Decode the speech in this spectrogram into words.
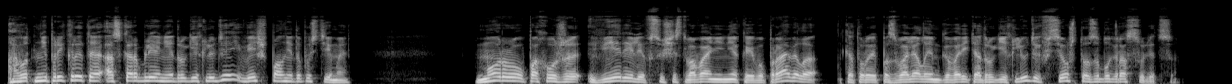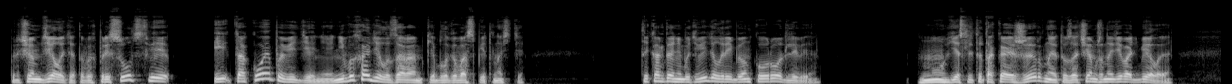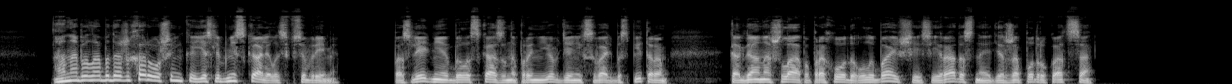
А вот неприкрытое оскорбление других людей — вещь вполне допустимая. Морроу, похоже, верили в существование некоего правила, которое позволяло им говорить о других людях все, что заблагорассудится. Причем делать это в их присутствии, и такое поведение не выходило за рамки благовоспитанности — ты когда-нибудь видел ребенка уродливее? Ну, если ты такая жирная, то зачем же надевать белое? Она была бы даже хорошенькой, если бы не скалилась все время. Последнее было сказано про нее в день их свадьбы с Питером, когда она шла по проходу улыбающаяся и радостная, держа под руку отца.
